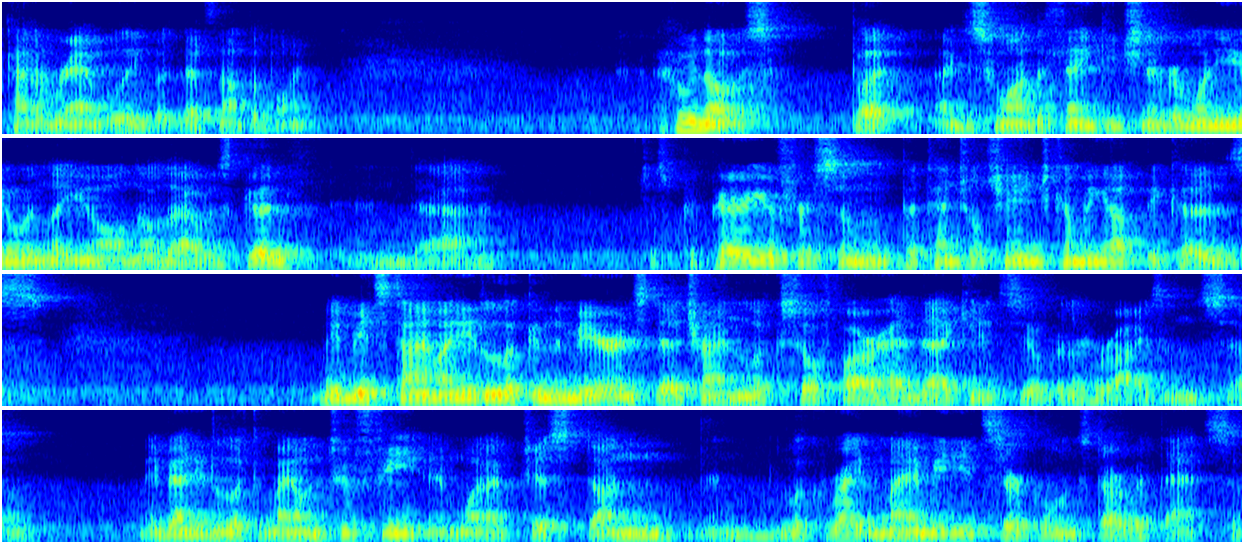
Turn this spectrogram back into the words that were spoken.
kind of rambly, but that's not the point who knows? But I just wanted to thank each and every one of you and let you all know that I was good and uh, just prepare you for some potential change coming up because maybe it's time I need to look in the mirror instead of trying to look so far ahead that I can't see over the horizon. So maybe I need to look at my own two feet and what I've just done and look right in my immediate circle and start with that. So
